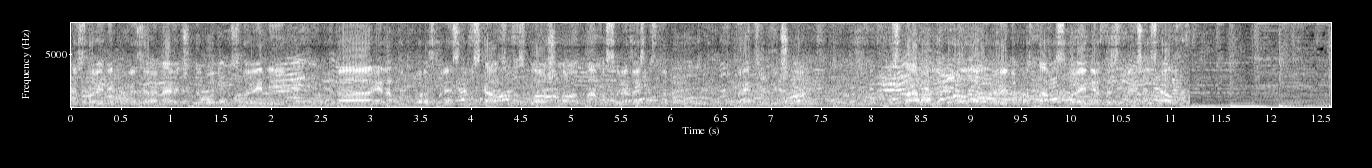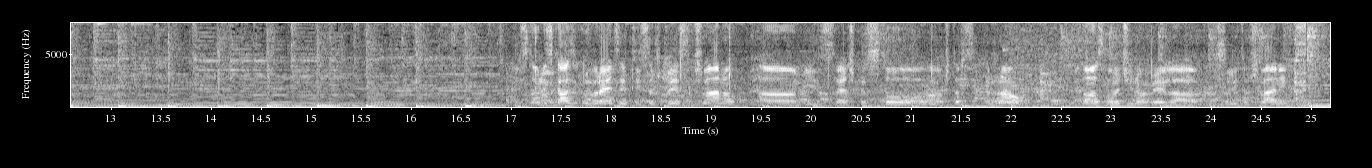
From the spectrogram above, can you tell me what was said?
tudi v Sloveniji, organizira največji dogodek v Sloveniji. Uh, ena podpora slovenskemu skavcu na splošno, imamo se redo, jaz mislim, da bo konferenca odlično postavila, da bo v redu predstavila Slovenijo ter slovensko skavcu. Svetovni skazi konference je 1200 članov um, iz več kot 140 držav. Danes smo večino imeli selitev članic.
